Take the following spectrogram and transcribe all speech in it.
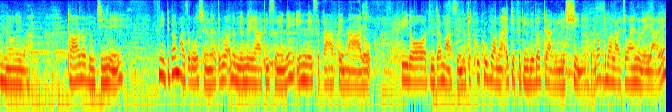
အမျိုးလေးပါဒါကတော့လူကြီးတွေပြီးဒီဘက်မှာဆိုလို့ရှရင်လည်းသူတို့ကအဲ့လိုမျိုးနေရာသည်ဆိုရင်လေအင်္ဂလိပ်စကားသင်တာတို့ပြီးတော့ဒီတက်မှာဆိုရင်လည်းတစ်ခုခုပေါ့နော် activity တွေလုပ်တာတွေလည်းရှိနေပေါ့နော်ဒီမှာလာ join လို့လည်းရတယ်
